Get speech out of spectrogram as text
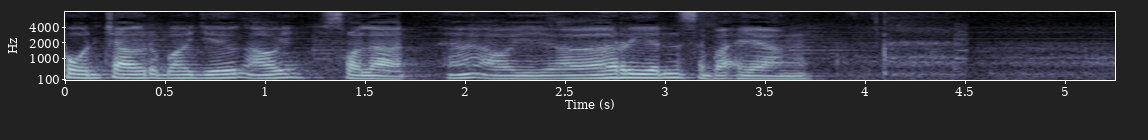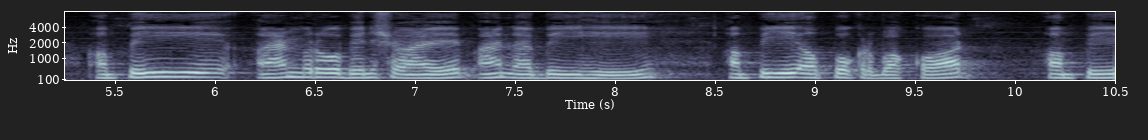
កូនចៅរបស់យើងឲ្យសូឡាតឲ្យរៀនសម្បាយ៉ាងអំពីអាមរ៉ូប៊ីនឈូអេបអានអាប៊ីហ៊ីអំពីឪពុករបស់គាត់អំពី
